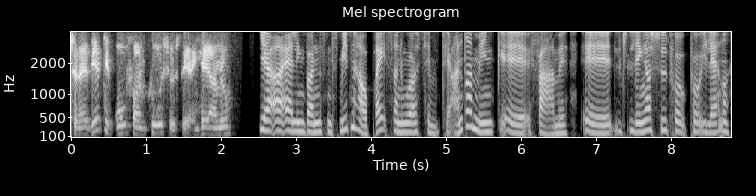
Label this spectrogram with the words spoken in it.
Så der er virkelig brug for en kursjustering her og nu. Ja, og Erling Bonnesen, smitten har jo bredt sig nu også til, til andre minkfarme øh, længere sydpå på i landet.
